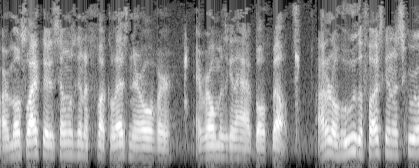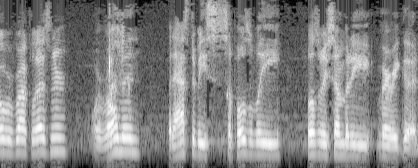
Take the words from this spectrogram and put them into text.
or most likely someone's gonna fuck Lesnar over and Roman's gonna have both belts. I don't know who the fuck's gonna screw over Brock Lesnar or Roman, but it has to be supposedly supposed to be somebody very good.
